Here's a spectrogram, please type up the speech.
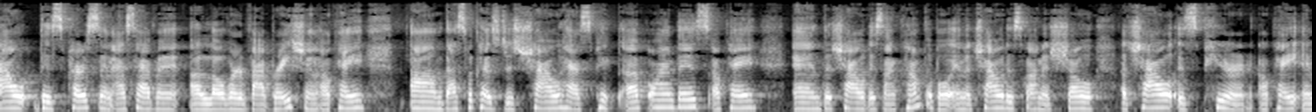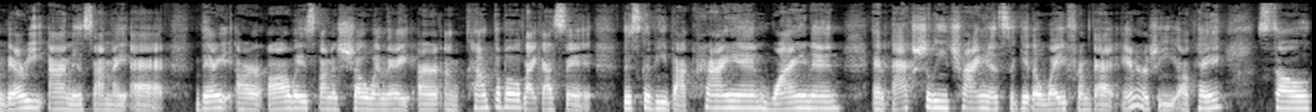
out this person as having a lower vibration, okay? Um, that's because this child has picked up on this, okay? And the child is uncomfortable and the child is going to show a child is pure, okay? And very honest, I may add. They are always going to show when they are uncomfortable. Like I said, this could be by crying, whining, and actually trying to get away from that energy, okay? So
